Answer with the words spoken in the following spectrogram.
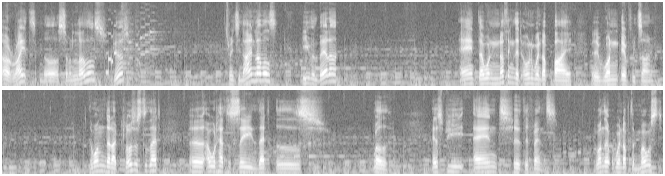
Alright, another 7 levels. Good. 29 levels. Even better. And there were nothing that only went up by uh, 1 every time. The one that are closest to that, uh, I would have to say that is... Well, SP and uh, defense. The one that went up the most,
